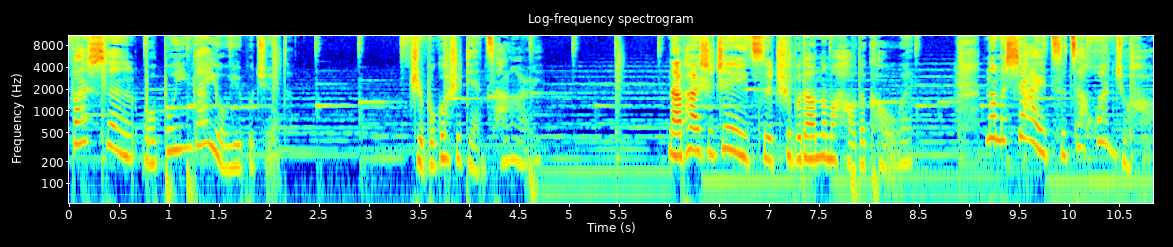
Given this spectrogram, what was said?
发现我不应该犹豫不决的。只不过是点餐而已，哪怕是这一次吃不到那么好的口味，那么下一次再换就好了。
